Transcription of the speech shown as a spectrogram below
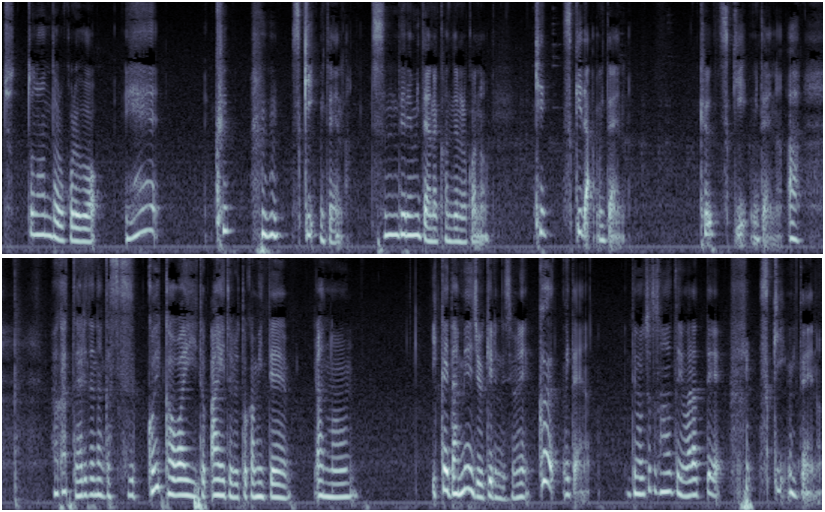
ちょっとなんだろうこれは。えー、く？好き？みたいな。ツンデレみたいな感じなのかな？け好きだみたいな。く好きみたいな。あ分かった。あれだ。なんかすっごい可愛いとアイドルとか見てあの一回ダメージ受けるんですよね。グッみたいな。でもちょっとその後に笑って 好きみたいな。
